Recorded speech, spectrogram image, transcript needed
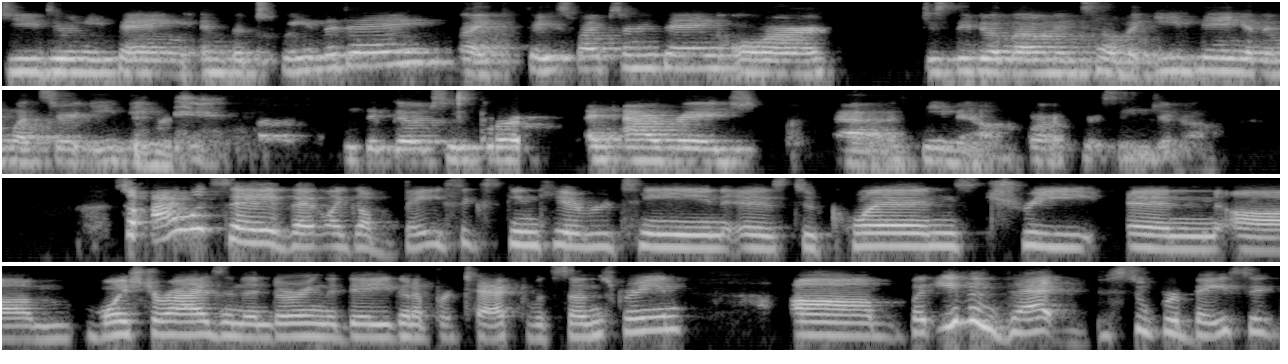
do you do anything in between the day, like face wipes or anything, or just leave it alone until the evening? And then what's your evening routine? the go-to for an average uh, female or a person in general? So I would say that like a basic skincare routine is to cleanse, treat, and um, moisturize, and then during the day you're gonna protect with sunscreen. Um, but even that super basic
